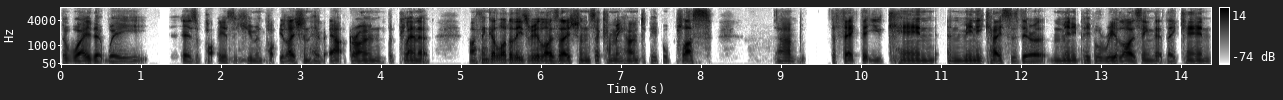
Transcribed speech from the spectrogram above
the way that we as a as a human population have outgrown the planet. I think a lot of these realizations are coming home to people. Plus, um, the fact that you can, in many cases, there are many people realizing that they can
